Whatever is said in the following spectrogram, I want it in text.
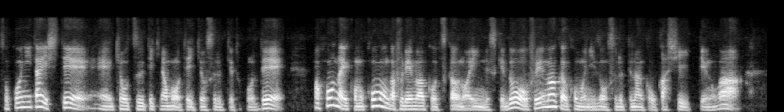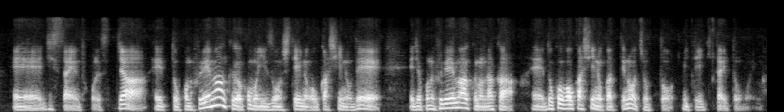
そこに対して、えー、共通的なものを提供するっていうところで、まあ、本来このコモンがフレームワークを使うのはいいんですけど、フレームワークがコモンに依存するってなんかおかしいっていうのが、えー、実際のところです。じゃあ、えっと、このフレームワークがコモンに依存しているのがおかしいので、えじゃあこのフレームワークの中、えー、どこがおかしいのかっていうのをちょっと見ていきたいと思います。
